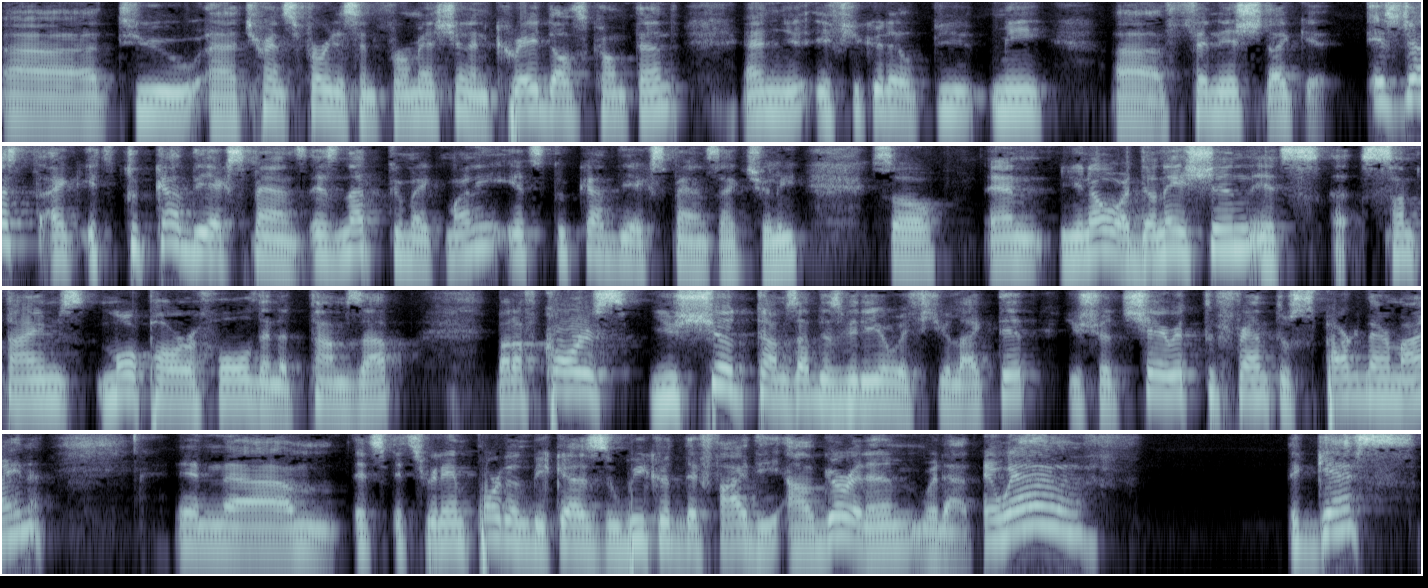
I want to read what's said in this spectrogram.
uh, to uh, transfer this information and create those content. And if you could help me uh, finish, like it's just like it's to cut the expense. It's not to make money. It's to cut the expense actually. So and you know, a donation, it's uh, sometimes more powerful than a thumbs up. But of course, you should thumbs up this video if you liked it. You should share it to friends to spark their mind. And um, it's it's really important because we could defy the algorithm with that. And we have a guest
